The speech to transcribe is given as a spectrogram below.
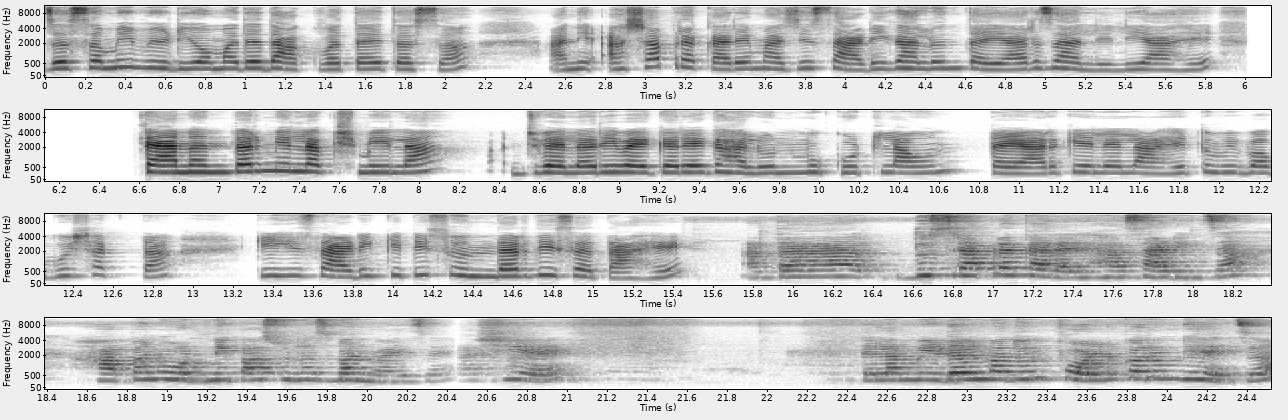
जसं मी व्हिडिओमध्ये दाखवत आहे तसं. आणि अशा प्रकारे माझी साडी घालून तयार झालेली आहे. त्यानंतर मी लक्ष्मीला ज्वेलरी वगैरे घालून मुकुट लावून तयार केलेला आहे. तुम्ही बघू शकता की ही साडी किती सुंदर दिसत आहे. आता दुसरा प्रकार आहे हा साडीचा. हा पण ओढणीपासूनच बनवायचा आहे. अशी आहे. त्याला मिडलमधून फोल्ड करून घ्यायचं.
